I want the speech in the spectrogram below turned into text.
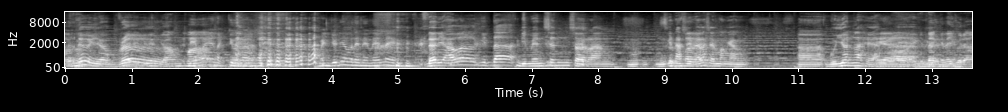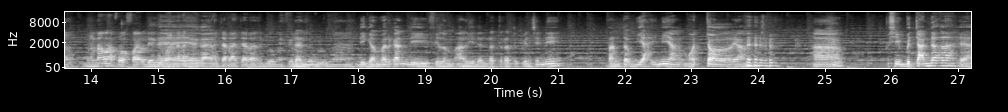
New York bro. Gampang. Dia mah enak curang. Main judi sama nenek-nenek. Dari awal kita dimention seorang mu- mungkin asli Welas emang yang eh, guyon lah ya. Iya, Eh, kita guyon kita ya. juga udah mengenal lah profil dia gimana Eh, kan, iya kan. acara-acara sebelumnya film Dan- sebelumnya digambarkan di film Ali dan Ratu Ratu Queens ini Tante Biah ini yang ngocol yang eh, si bercanda lah ya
